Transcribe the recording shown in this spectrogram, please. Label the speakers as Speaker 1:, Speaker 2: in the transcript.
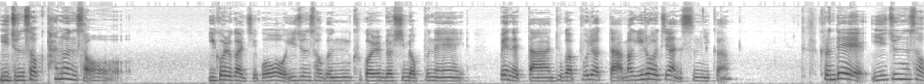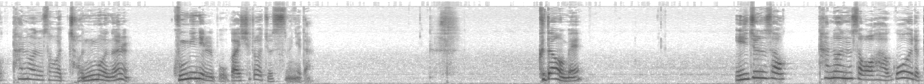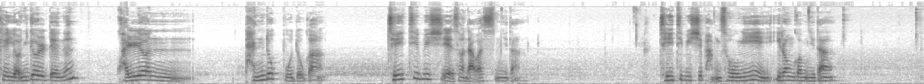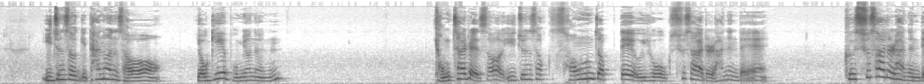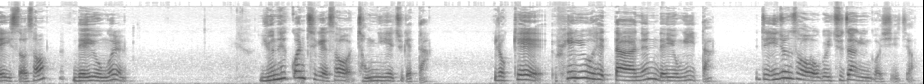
Speaker 1: 이준석 탄원서 이걸 가지고 이준석은 그걸 몇시 몇 분에 빼냈다, 누가 뿌렸다, 막 이러지 않습니까? 그런데 이준석 탄원서 전문을 국민일보가 실어줬습니다. 그 다음에 이준석 탄원서하고 이렇게 연결되는 관련 단독 보도가 JTBC에서 나왔습니다. JTBC 방송이 이런 겁니다. 이준석이 탄원서 여기에 보면은 경찰에서 이준석 성접대 의혹 수사를 하는데 그 수사를 하는 데 있어서 내용을 윤핵관 측에서 정리해 주겠다. 이렇게 회유했다는 내용이 있다. 이제 이준석의 주장인 것이죠.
